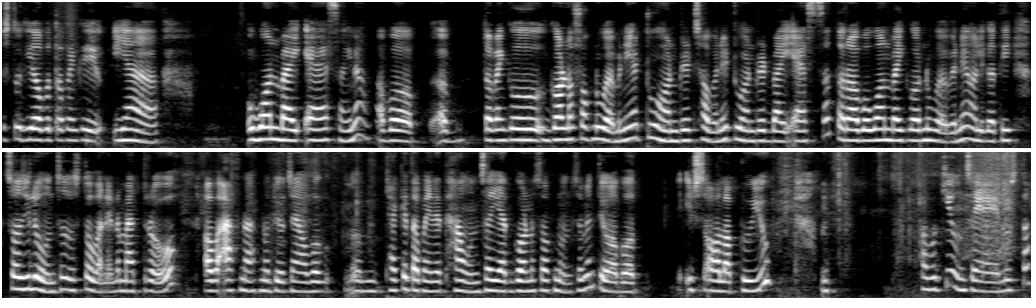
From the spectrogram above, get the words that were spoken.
जस्तो कि अब तपाईँको यहाँ वान बाई एस होइन? अब तपाईँको गर्न सक्नुभयो भने यहाँ टु हन्ड्रेड छ भने टु हन्ड्रेड बाई एस छ तर अब वान बाई गर्नुभयो भने अलिकति सजिलो हुन्छ जस्तो भनेर मात्र हो। अब आफ्नो आफ्नो त्यो चाहिँ अब ठ्याक्कै तपाईँले थाहा हुन्छ याद गर्न सक्नुहुन्छ भने त्यो अब it's all up to you अब के हुन्छ यहाँ हेर्नुहोस् त।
